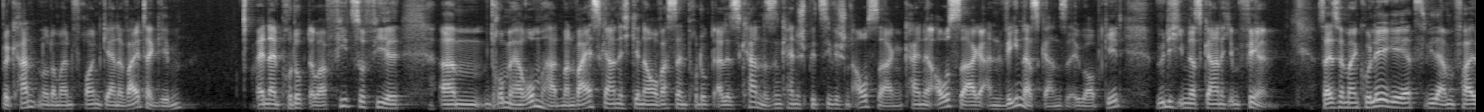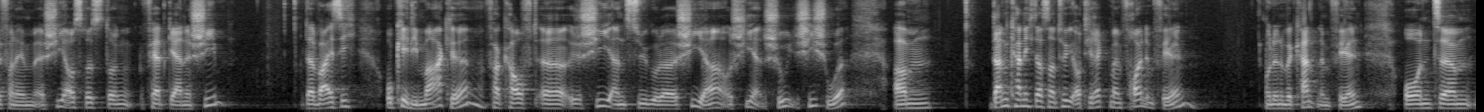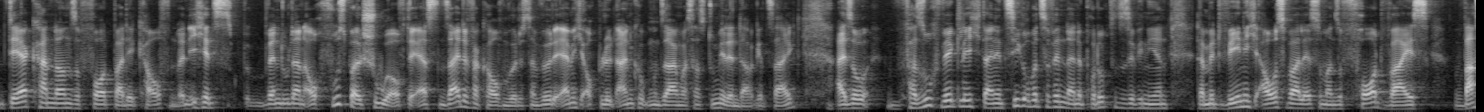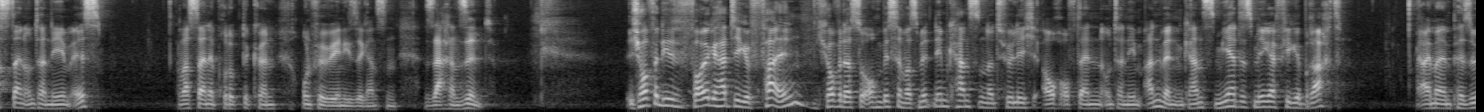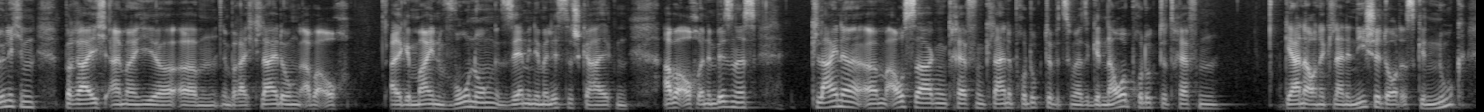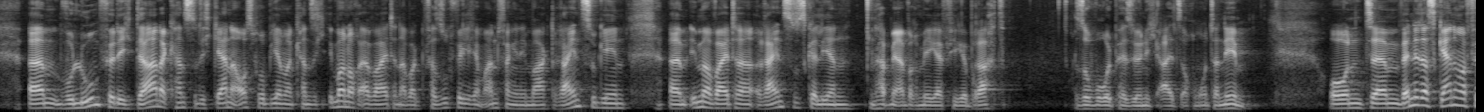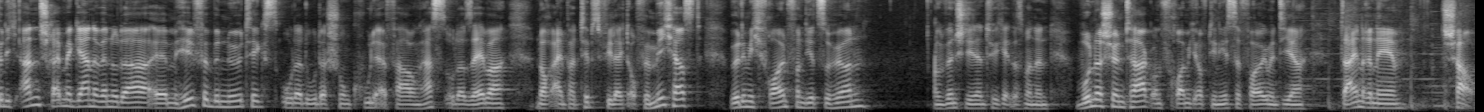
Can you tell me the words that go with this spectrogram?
Bekannten oder meinem Freund gerne weitergeben. Wenn dein Produkt aber viel zu viel ähm, drumherum hat, man weiß gar nicht genau, was dein Produkt alles kann, das sind keine spezifischen Aussagen, keine Aussage, an wen das Ganze überhaupt geht, würde ich ihm das gar nicht empfehlen. Das heißt, wenn mein Kollege jetzt wieder im Fall von dem äh, Skiausrüstung fährt gerne Ski, dann weiß ich, okay, die Marke verkauft äh, Skianzüge oder Skier, Skischuhe. Ähm, dann kann ich das natürlich auch direkt meinem Freund empfehlen oder einem Bekannten empfehlen. Und ähm, der kann dann sofort bei dir kaufen. Wenn ich jetzt, wenn du dann auch Fußballschuhe auf der ersten Seite verkaufen würdest, dann würde er mich auch blöd angucken und sagen, was hast du mir denn da gezeigt? Also versuch wirklich, deine Zielgruppe zu finden, deine Produkte zu definieren, damit wenig Auswahl ist und man sofort weiß, was dein Unternehmen ist, was deine Produkte können und für wen diese ganzen Sachen sind. Ich hoffe, diese Folge hat dir gefallen. Ich hoffe, dass du auch ein bisschen was mitnehmen kannst und natürlich auch auf dein Unternehmen anwenden kannst. Mir hat es mega viel gebracht. Einmal im persönlichen Bereich, einmal hier ähm, im Bereich Kleidung, aber auch allgemein Wohnung, sehr minimalistisch gehalten, aber auch in dem Business kleine ähm, Aussagen treffen, kleine Produkte bzw. genaue Produkte treffen gerne auch eine kleine Nische. Dort ist genug ähm, Volumen für dich da. Da kannst du dich gerne ausprobieren. Man kann sich immer noch erweitern, aber versuch wirklich am Anfang in den Markt reinzugehen, ähm, immer weiter rein zu skalieren und hat mir einfach mega viel gebracht, sowohl persönlich als auch im Unternehmen. Und ähm, wende das gerne mal für dich an. Schreib mir gerne, wenn du da ähm, Hilfe benötigst oder du da schon coole Erfahrungen hast oder selber noch ein paar Tipps vielleicht auch für mich hast. Würde mich freuen, von dir zu hören und wünsche dir natürlich erstmal einen wunderschönen Tag und freue mich auf die nächste Folge mit dir. Dein René. Ciao.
